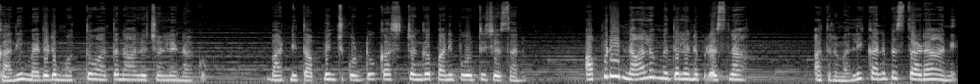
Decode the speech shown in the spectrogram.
కానీ మెదడు మొత్తం అతని ఆలోచనలే నాకు. వాటిని తప్పించుకుంటూ కష్టంగా పని పూర్తి చేశాను. అప్పుడే నాలో మెదలైన ప్రశ్న అతను మళ్ళీ కనిపిస్తాడా? అని.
